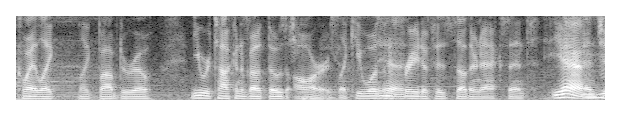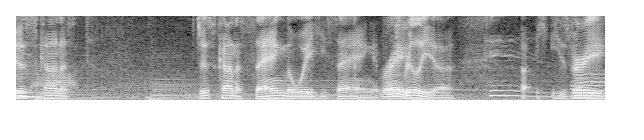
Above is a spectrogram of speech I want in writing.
quite like like Bob Dorough. You were talking about those R's, like he wasn't Yeah. afraid of his southern accent. Yeah. and just kind of just kind of sang the way he sang. It's Right. really uh, uh, he's very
